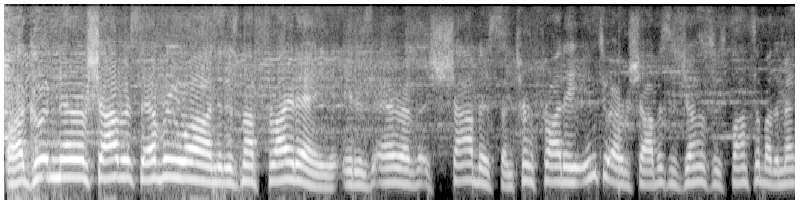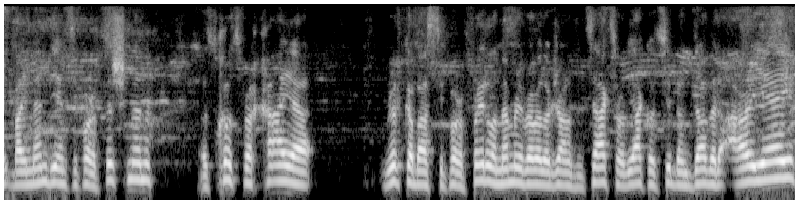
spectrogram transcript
Uh, good Erev Shabbos, everyone. It is not Friday. It is Erev Shabbos. And turn Friday into Erev Shabbos is generously sponsored by the by Mendy and Sipora Fishman. Schutz for Chaya, Rivka Bas Sipora Friedel, in memory of Rabbi Jonathan Sacks, Rav Yaakov Tzib and David Aryeh.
